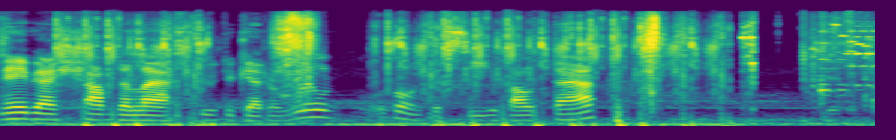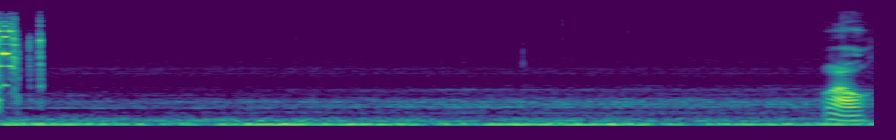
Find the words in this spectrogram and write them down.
Maybe I shove the last two together. We'll, we're going to see about that. Well,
